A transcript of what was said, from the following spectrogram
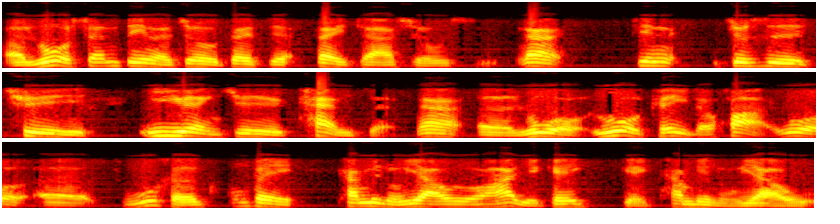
呃如果生病了就在家在家休息。那今就是去医院去看诊。那呃如果如果可以的话，如果呃符合公费抗病毒药物的话，也可以给抗病毒药物。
